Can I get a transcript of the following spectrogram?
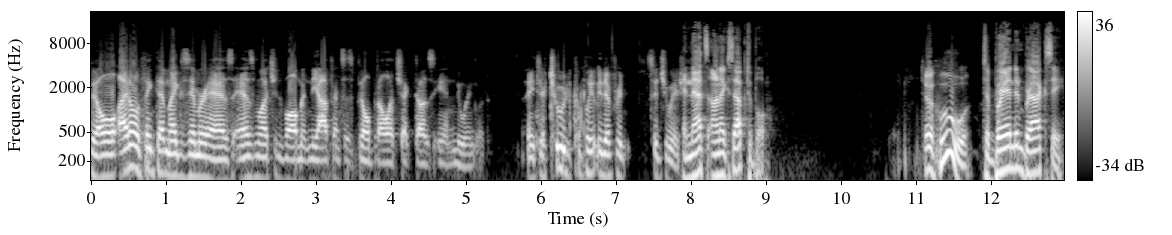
Bill. I don't think that Mike Zimmer has as much involvement in the offense as Bill Belichick does in New England. I think they're two completely different situations. and that's unacceptable To who? to Brandon Braxey.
